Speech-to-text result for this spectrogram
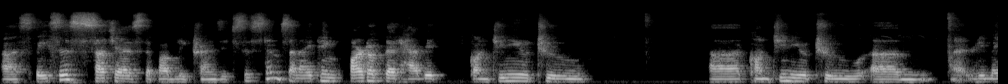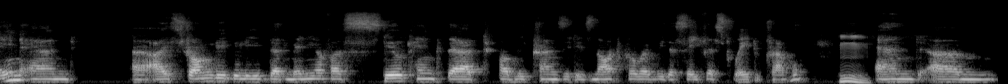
uh, spaces such as the public transit systems, and I think part of that habit continue to continue to um, uh, remain. And uh, I strongly believe that many of us still think that public transit is not probably the safest way to travel. Mm. And um,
